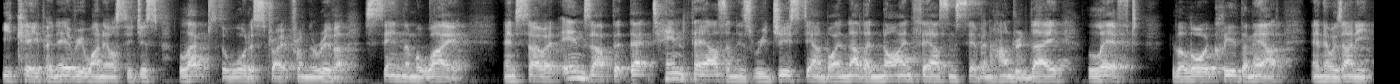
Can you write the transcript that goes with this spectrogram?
you keep, and everyone else who just laps the water straight from the river, send them away. And so it ends up that that 10,000 is reduced down by another 9,700. They left. The Lord cleared them out, and there was only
